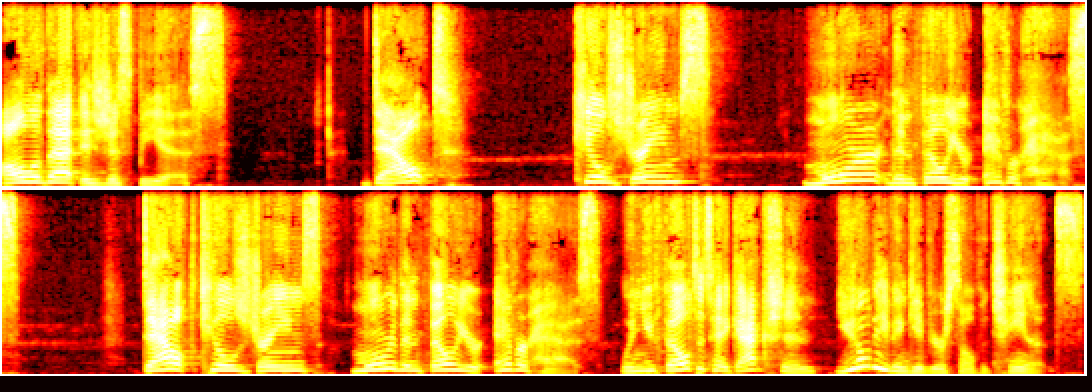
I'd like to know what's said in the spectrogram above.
All of that is just BS. Doubt kills dreams more than failure ever has. Doubt kills dreams more than failure ever has. When you fail to take action, you don't even give yourself a chance.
